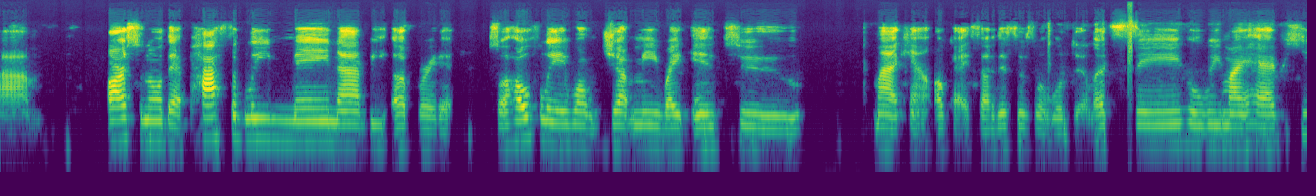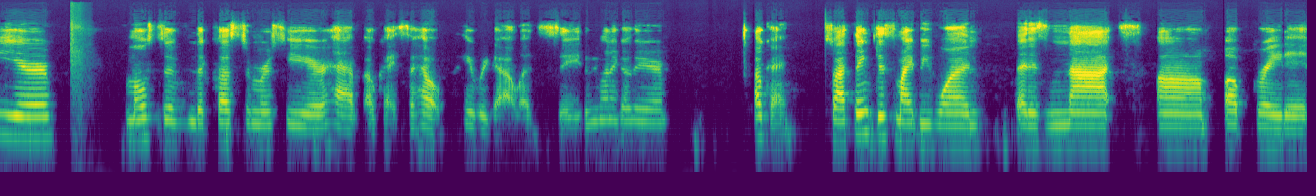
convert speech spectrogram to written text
um, arsenal that possibly may not be upgraded. So hopefully it won't jump me right into my account. Okay, so this is what we'll do. Let's see who we might have here. Most of the customers here have, okay, so help, here we go. Let's see, do we wanna go there? Okay, so I think this might be one that is not um, upgraded.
